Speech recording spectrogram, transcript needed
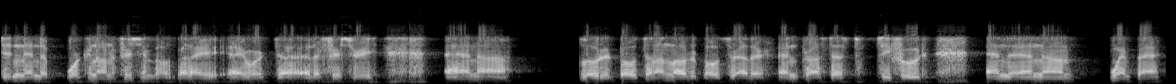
didn't end up working on a fishing boat, but I I worked uh, at a fishery and uh, loaded boats and unloaded boats rather, and processed seafood, and then um, went back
